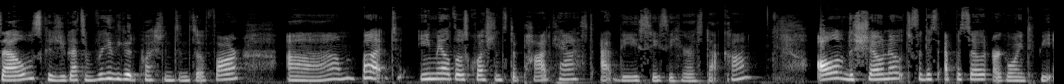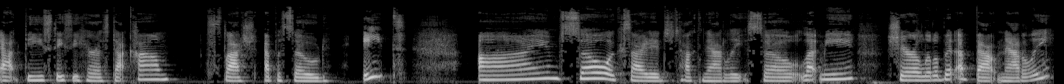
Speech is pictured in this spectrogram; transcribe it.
selves because you've got some really good questions in so far. Um, but email those questions to podcast at thestaceyharris.com. All of the show notes for this episode are going to be at thestaceyharris.com slash episode eight. I'm so excited to talk to Nathalie. So let me share a little bit about Nathalie.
